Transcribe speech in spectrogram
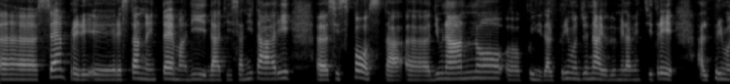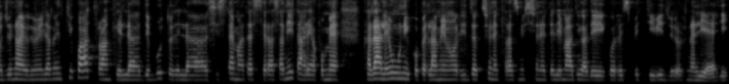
Ehm, sempre ri ehm, restando in tema di dati sanitari, ehm, si sposta, ehm, di un anno, uhm, quindi dal 1° gennaio 2023 al 1° gennaio 2024 anche il debutto del sistema tessera sanitaria come canale unico per la memorizzazione e trasmissione telematica dei corrispettivi giornalieri.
